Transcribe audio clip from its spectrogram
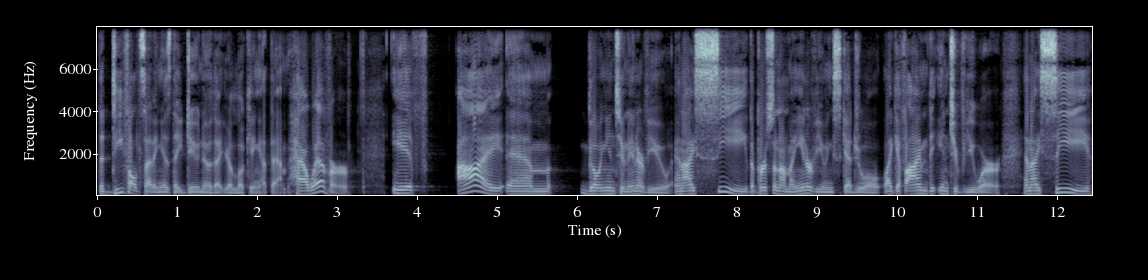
the default setting is they do know that you're looking at them. However, if I am going into an interview and I see the person on my interviewing schedule, like if I'm the interviewer and I see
